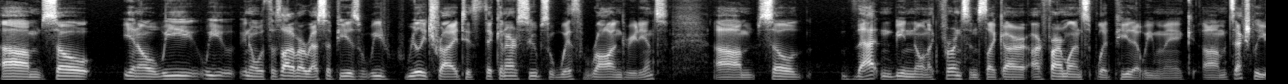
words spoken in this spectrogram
Um, so you know, we we you know with a lot of our recipes, we really try to thicken our soups with raw ingredients. Um, so that and being known, like for instance, like our, our farmland split pea that we make, um, it's actually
